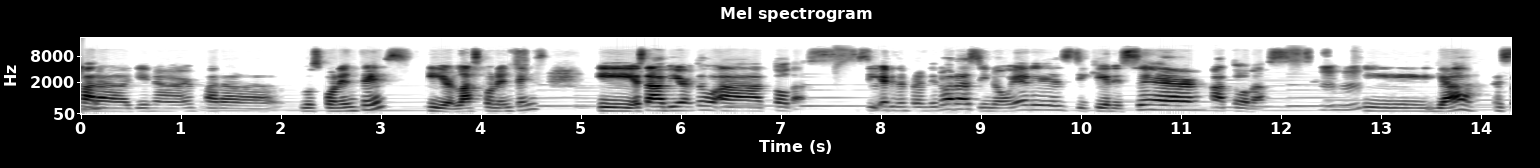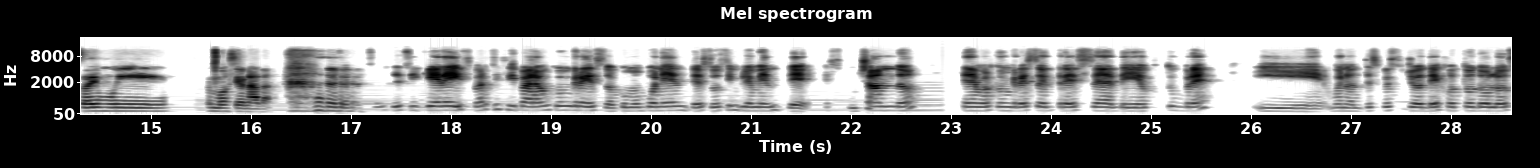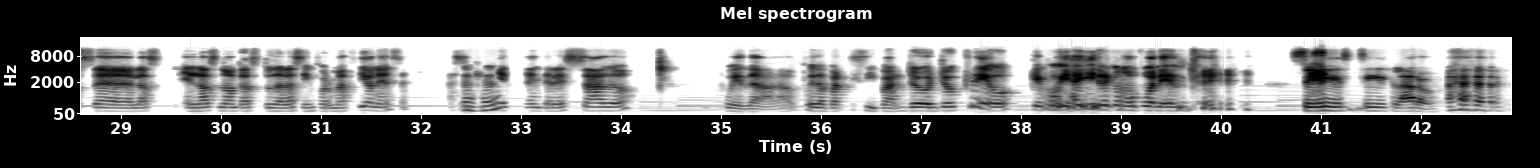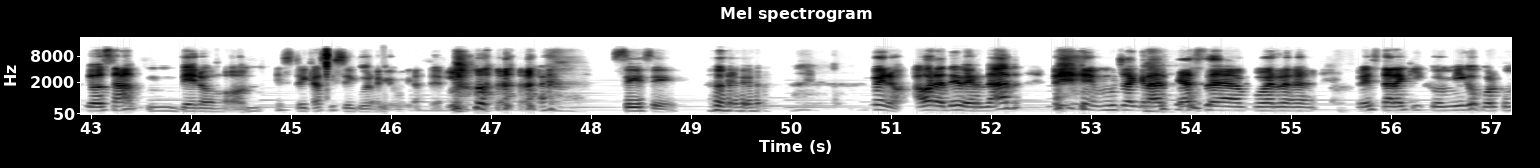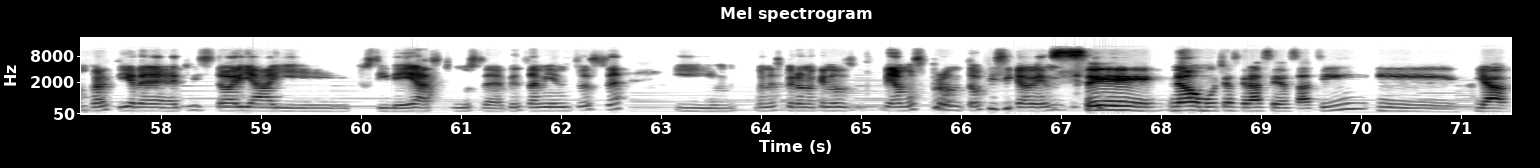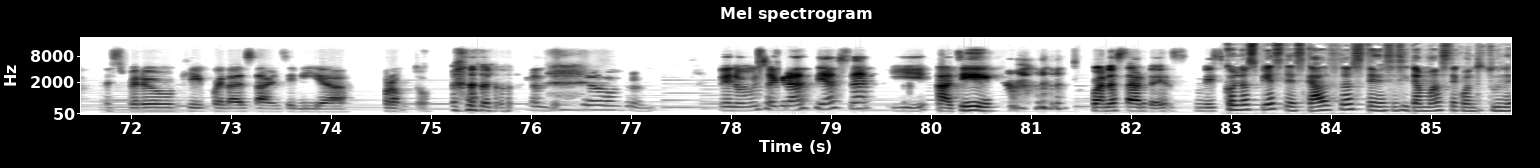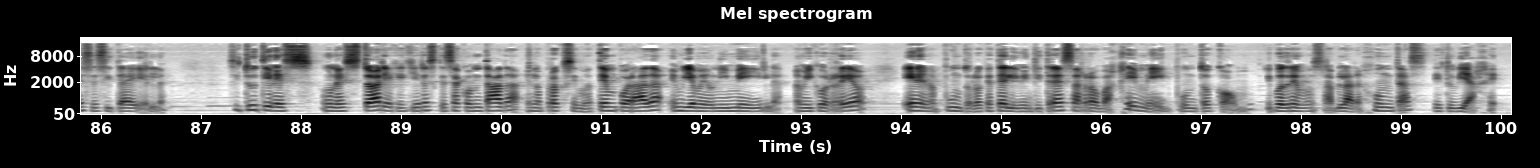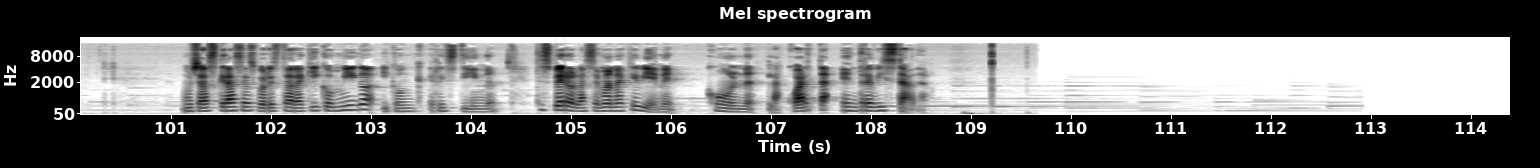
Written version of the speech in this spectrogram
para llenar para los ponentes y las ponentes y está abierto a todas. Si eres emprendedora, si no eres, si quieres ser, a todas. Y ya, estoy muy emocionada. Entonces, si queréis participar a un congreso como ponentes o simplemente escuchando, tenemos congreso el 13 de octubre y bueno, después yo dejo todos los eh, las en las notas todas las informaciones, así que quien está interesado pueda, pueda participar. Yo, yo creo que voy a ir como ponente. Sí, sí, claro. Yo pero estoy casi segura que voy a hacerlo. Sí, sí. Bueno, ahora de verdad, muchas gracias eh, por, eh, por, estar aquí conmigo, por compartir eh, tu historia y tus ideas, tus pensamientos. Y bueno, espero ¿no? que nos veamos pronto físicamente. Sí, no, muchas gracias a ti y ya, espero que pueda estar en Sevilla pronto. pronto. Bueno, muchas gracias y... A ti. Buenas tardes. Con los pies descalzos te necesita más de cuanto tú necesitas él. Si tú tienes una historia que quieres que sea contada en la próxima temporada, envíame un email a mi correo elena.locatelli23.gmail.com y podremos hablar juntas de tu viaje. Muchas gracias por estar aquí conmigo y con Cristina. Te espero la semana que viene con la cuarta entrevistada.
